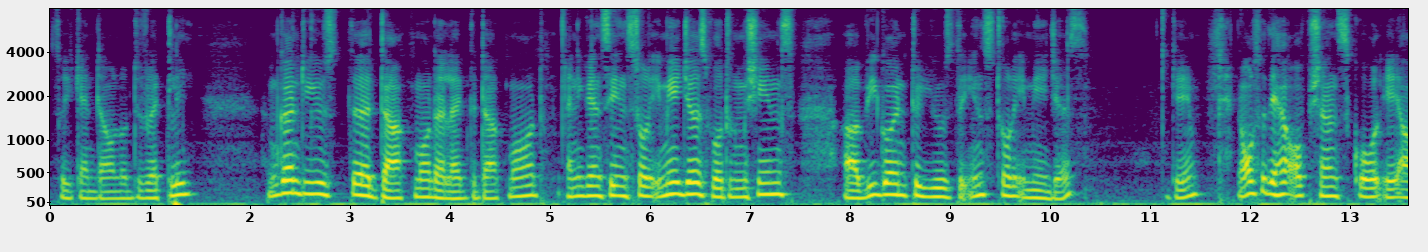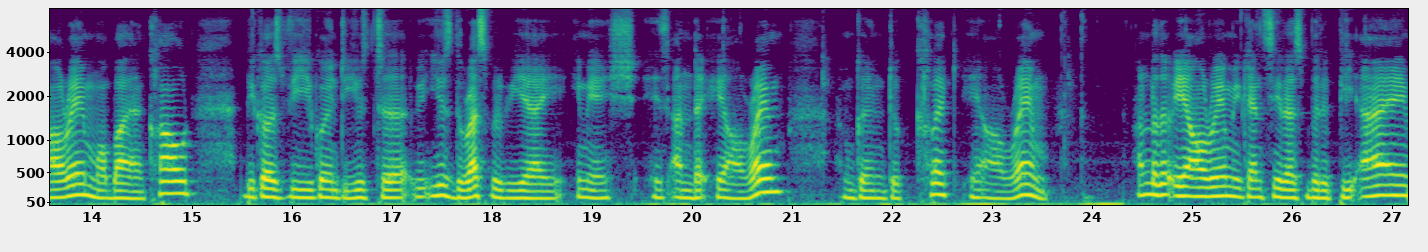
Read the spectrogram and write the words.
so you can download directly. I'm going to use the dark mode. I like the dark mode. And you can see install images virtual machines. Uh, we're going to use the install images. Okay. And also they have options called ARM mobile and cloud because we're going to use the use the Raspberry Pi image is under ARM I'm going to click ARM under the ARM you can see Raspberry Pi.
